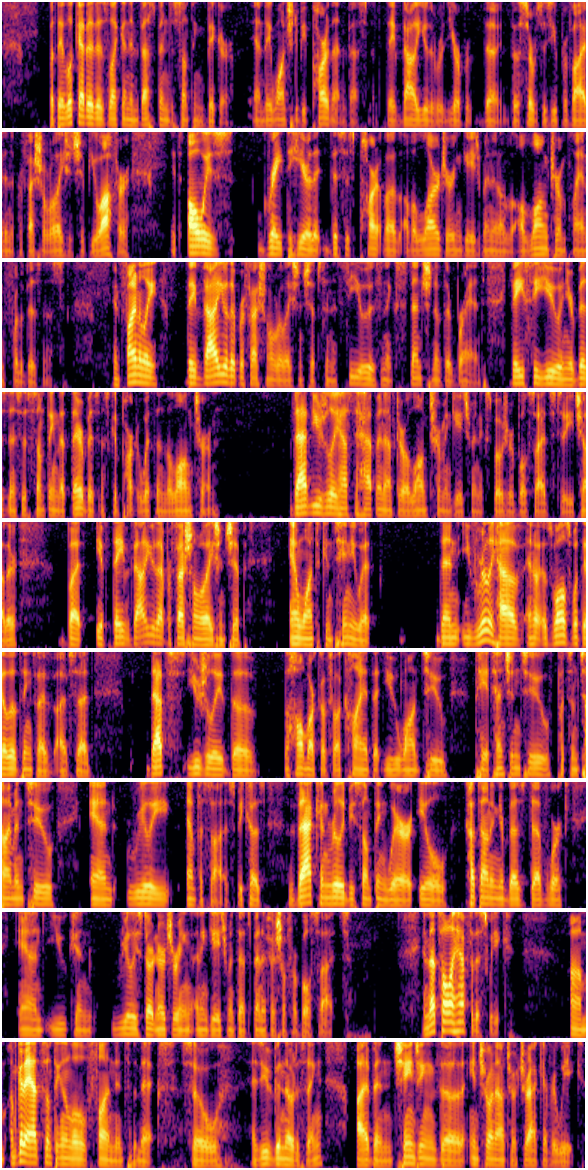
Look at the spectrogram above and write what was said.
but they look at it as like an investment into something bigger and they want you to be part of that investment. They value the, your, the, the services you provide and the professional relationship you offer. It's always great to hear that this is part of a, of a larger engagement and a, a long term plan for the business. And finally, They value their professional relationships and see you as an extension of their brand. They see you and your business as something that their business can partner with in the long term. That usually has to happen after a long term engagement exposure of both sides to each other. But if they value that professional relationship and want to continue it, then you really have, and as well as what the other things I've, I've said, that's usually the, the hallmark of a client that you want to pay attention to, put some time into, and really emphasize because that can really be something where it'll cut down on your best dev work and you can really start nurturing an engagement that's beneficial for both sides. And that's all I have for this week. Um, I'm going to add something a little fun into the mix. So, as you've been noticing, I've been changing the intro and outro track every week.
